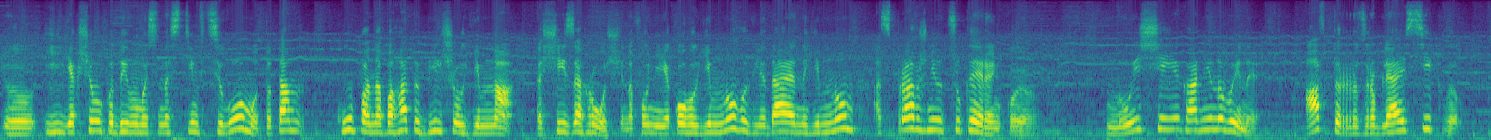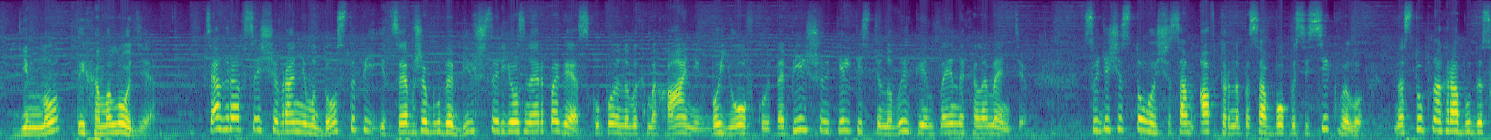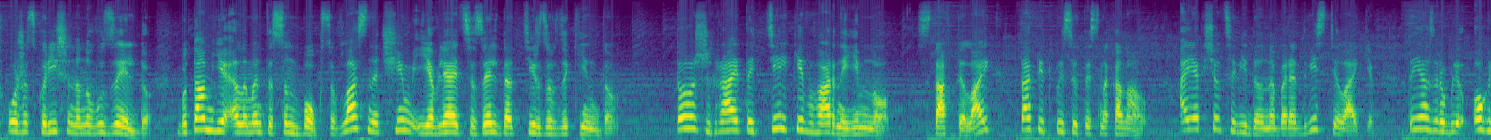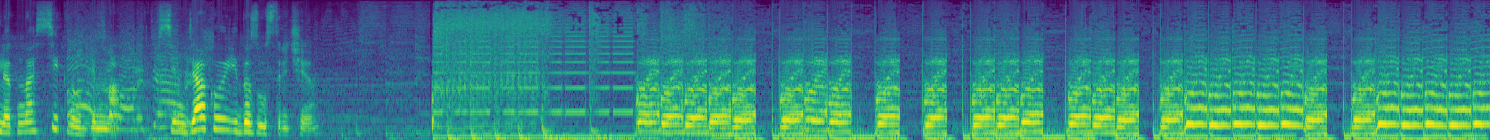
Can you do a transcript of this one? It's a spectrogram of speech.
Е, І якщо ми подивимося на Steam в цілому, то там купа набагато більшого гімна, та ще й за гроші, на фоні якого гімно виглядає не гімном, а справжньою цукеренькою. Ну і ще є гарні новини. Автор розробляє сіквел Гімно Тиха мелодія. Ця гра все ще в ранньому доступі, і це вже буде більш серйозне РПГ з купою нових механік, бойовкою та більшою кількістю нових геймплейних елементів. Судячи з того, що сам автор написав в описі сіквелу, наступна гра буде схожа скоріше на нову Зельду, бо там є елементи сендбоксу, власне, чим і являється Зельда Tears of the Kingdom. Тож грайте тільки в гарне гімно, ставте лайк та підписуйтесь на канал. А якщо це відео набере 200 лайків, то я зроблю огляд на сіквел гімна. Всім дякую і до зустрічі!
